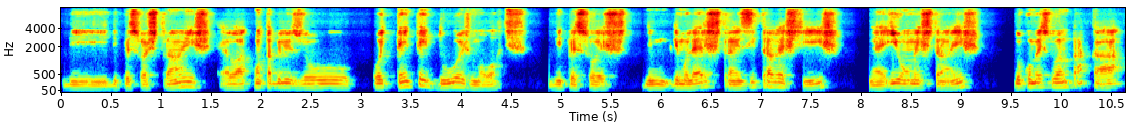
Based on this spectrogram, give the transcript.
de, de pessoas trans, ela contabilizou 82 mortes de pessoas, de, de mulheres trans e travestis, né, e homens trans, do começo do ano para cá.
